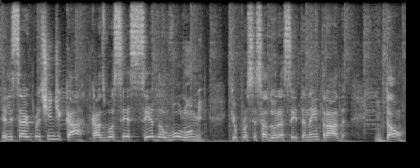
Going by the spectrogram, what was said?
Ele serve para te indicar caso você exceda o volume que o processador aceita na entrada. Então,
